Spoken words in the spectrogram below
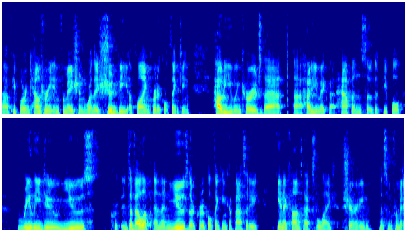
uh, people are encountering information where they should be applying critical thinking? How do you encourage that? Uh, how do you make that happen so that people really do use, develop and then use their critical thinking capacity in a context like sharing misinformation?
